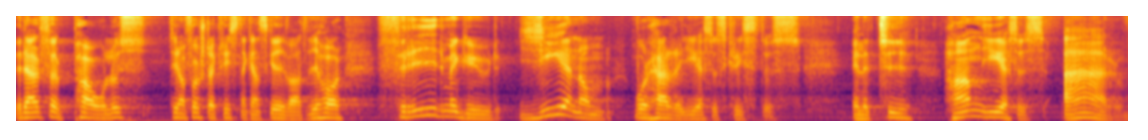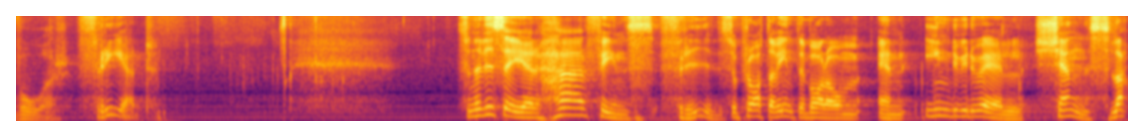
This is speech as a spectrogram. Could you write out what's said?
Det är därför Paulus till de första kristna kan skriva att vi har frid med Gud genom vår Herre Jesus Kristus. Eller ty han Jesus är vår fred. Så när vi säger här finns frid så pratar vi inte bara om en individuell känsla.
